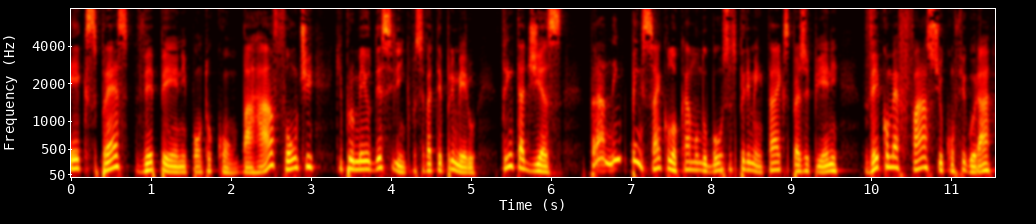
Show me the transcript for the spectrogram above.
expressvpn.com/fonte, que por meio desse link você vai ter primeiro 30 dias para nem pensar em colocar a mão no bolso, experimentar a ExpressVPN, ver como é fácil configurar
